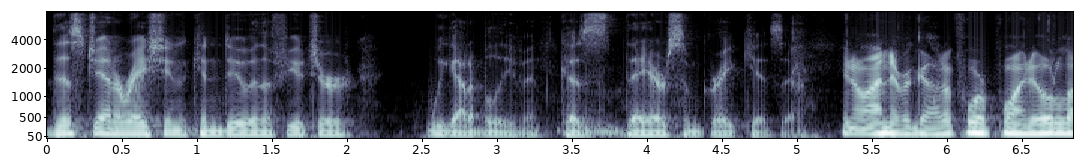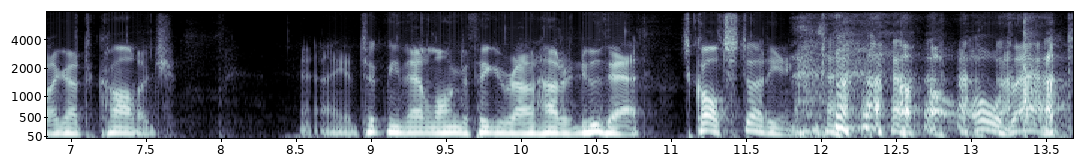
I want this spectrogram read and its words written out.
this generation can do in the future. We got to believe in because they are some great kids there. You know, I never got a 4.0 till I got to college. Uh, It took me that long to figure out how to do that. It's called studying. Oh, that.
